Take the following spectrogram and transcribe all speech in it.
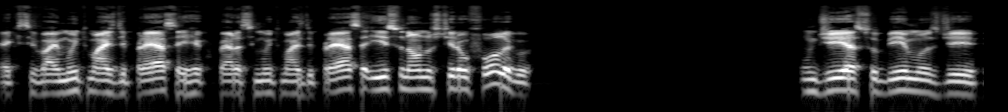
é que se vai muito mais depressa e recupera-se muito mais depressa, e isso não nos tira o fôlego. Um dia subimos de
